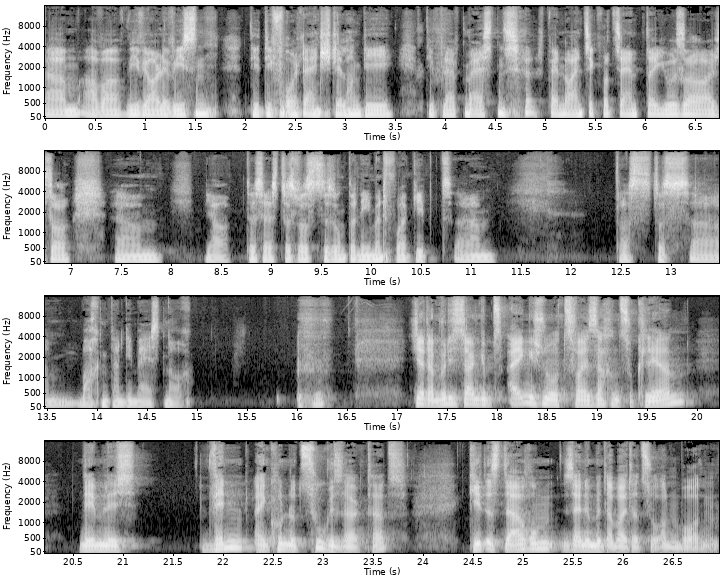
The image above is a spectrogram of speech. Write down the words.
Ähm, aber wie wir alle wissen, die Default-Einstellung, die, die bleibt meistens bei 90 Prozent der User. Also ähm, ja, das heißt, das, was das Unternehmen vorgibt, ähm, das, das ähm, machen dann die meisten auch. Mhm. Ja, dann würde ich sagen, gibt es eigentlich nur noch zwei Sachen zu klären. Nämlich, wenn ein Kunde zugesagt hat, geht es darum, seine Mitarbeiter zu onboarden.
